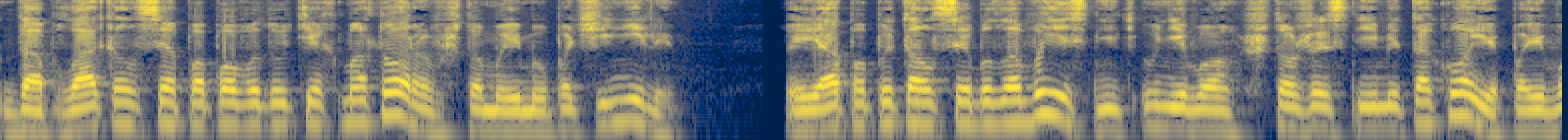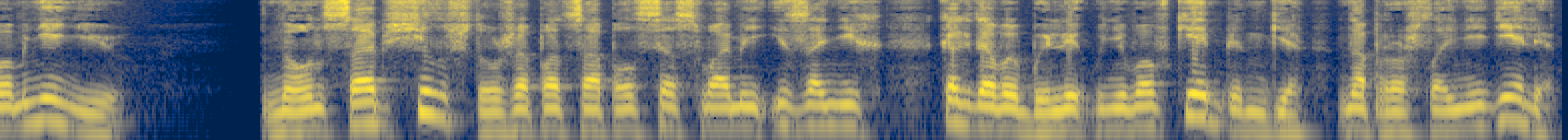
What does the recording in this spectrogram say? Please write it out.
Доплакался по поводу тех моторов, что мы ему починили. Я попытался было выяснить у него, что же с ними такое, по его мнению. Но он сообщил, что уже подцапался с вами из-за них, когда вы были у него в кемпинге на прошлой неделе.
